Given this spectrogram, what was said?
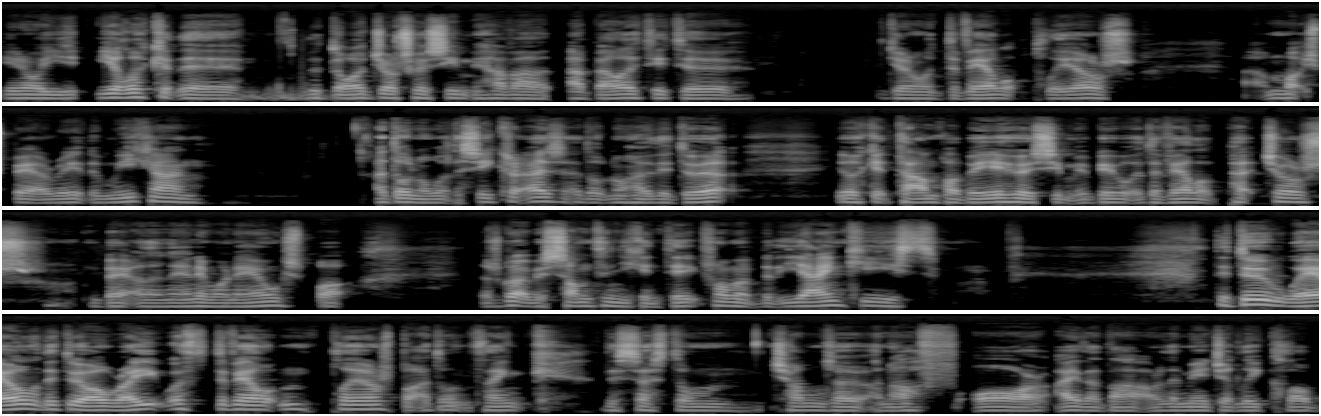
You know, you, you look at the, the Dodgers who seem to have a ability to, you know, develop players at a much better rate than we can. I don't know what the secret is. I don't know how they do it. You look at Tampa Bay, who seem to be able to develop pitchers better than anyone else, but there's got to be something you can take from it. But the Yankees, they do well, they do all right with developing players, but I don't think the system churns out enough, or either that or the major league club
